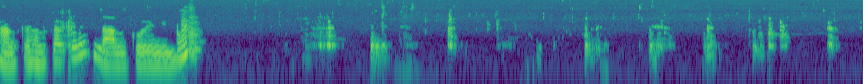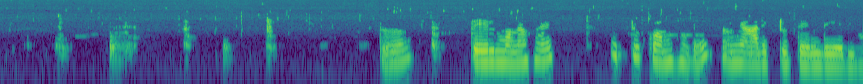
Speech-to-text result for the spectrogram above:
হালকা হালকা করে লাল করে নিব। তো তেল মনে হয় একটু কম হবে। আমি আর একটু তেল দিয়ে দিব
